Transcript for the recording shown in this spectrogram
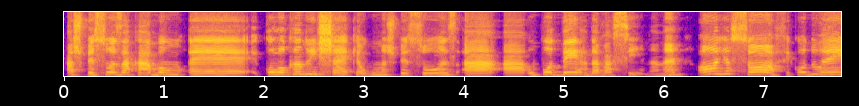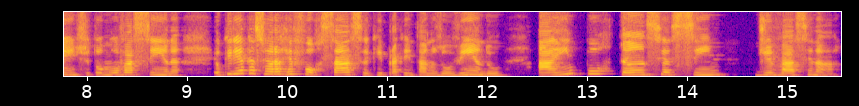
as pessoas acabam é, colocando em xeque, algumas pessoas, a, a, o poder da vacina, né? Olha só, ficou doente, tomou vacina. Eu queria que a senhora reforçasse aqui para quem está nos ouvindo a importância, sim, de vacinar.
